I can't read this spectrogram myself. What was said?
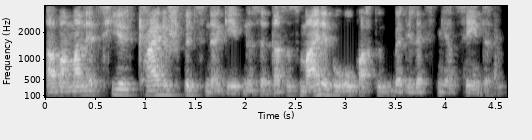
Aber man erzielt keine Spitzenergebnisse. Das ist meine Beobachtung über die letzten Jahrzehnte.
